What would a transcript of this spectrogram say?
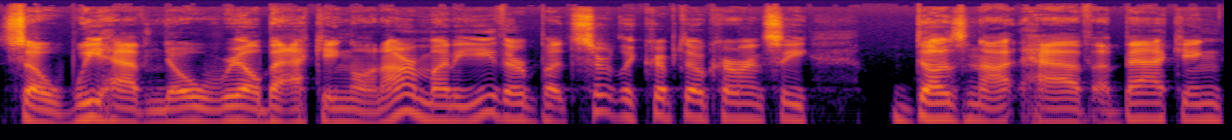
So we have no real backing on our money either, but certainly cryptocurrency does not have a backing.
